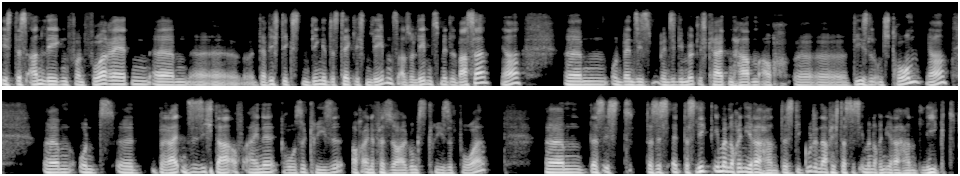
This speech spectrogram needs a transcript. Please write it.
ist das Anlegen von Vorräten ähm, äh, der wichtigsten Dinge des täglichen Lebens, also Lebensmittel, Wasser, ja. Ähm, und wenn Sie, wenn Sie die Möglichkeiten haben, auch äh, äh, Diesel und Strom, ja. Ähm, und äh, bereiten Sie sich da auf eine große Krise, auch eine Versorgungskrise vor. ähm, das ist, das ist, das liegt immer noch in ihrer Hand. Das ist die gute Nachricht, dass es immer noch in ihrer Hand liegt.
